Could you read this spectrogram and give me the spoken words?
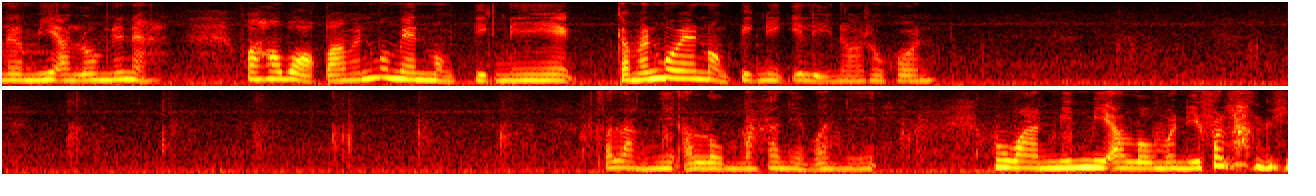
เริ่มมีอารมณ์ด้วยนะเพอเขาบอกว่ามันโมเมนต์หม่องปิกนิกกับมันโมเมนต์หม่องปิกนิกอิหลีเนาะทุกคน ฝรั่งมีอารมณ์นะคะ เนี่ยวันนี้ เมื่อวานมิ้นมีอารมณ์วันนี้ฝรั่งมี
